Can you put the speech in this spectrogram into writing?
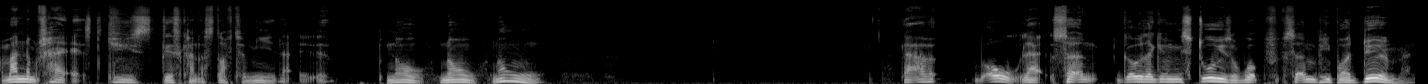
A man them try to excuse this kind of stuff to me. Like, no, no, no. Like, I, oh, like certain girls are giving me stories of what certain people are doing, man.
